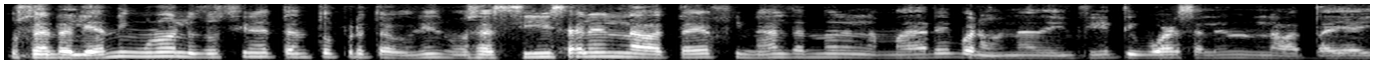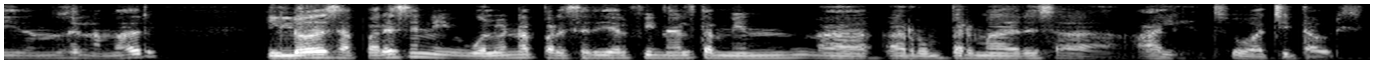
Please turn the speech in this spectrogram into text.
O sea, en realidad ninguno de los dos tiene tanto protagonismo. O sea, sí salen en la batalla final dándole en la madre. Bueno, en la de Infinity War salen en la batalla ahí dándose en la madre. Y luego desaparecen y vuelven a aparecer ya al final también a, a romper madres a, aliens o a chitauris.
